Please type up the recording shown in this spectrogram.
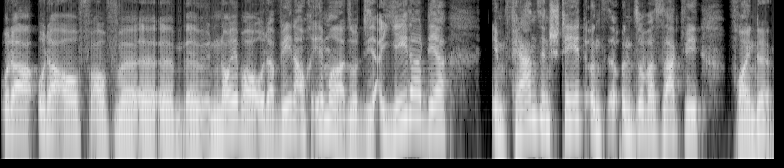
Oder, oder auf, auf äh, äh, äh, Neubauer oder wen auch immer. Also die, jeder, der im Fernsehen steht und, und sowas sagt wie, Freunde,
